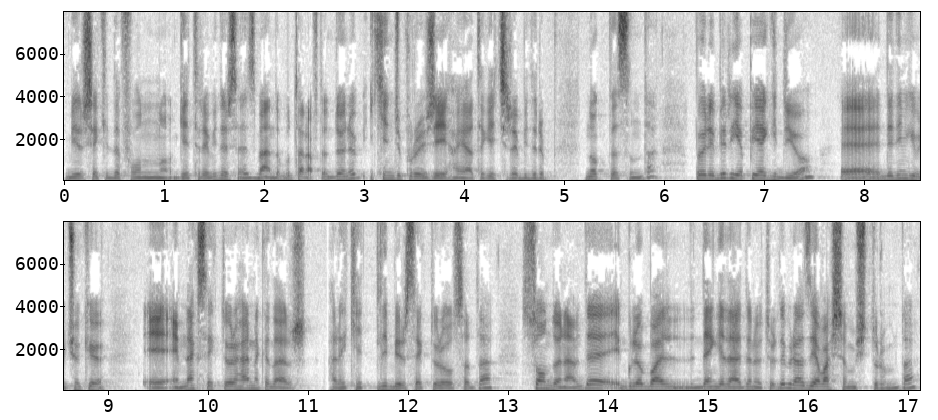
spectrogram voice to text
bir şekilde fonunu getirebilirseniz ben de bu tarafta dönüp ikinci projeyi hayata geçirebilirim noktasında böyle bir yapıya gidiyor. E, dediğim gibi çünkü e, emlak sektörü her ne kadar hareketli bir sektör olsa da son dönemde global dengelerden ötürü de biraz yavaşlamış durumda.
